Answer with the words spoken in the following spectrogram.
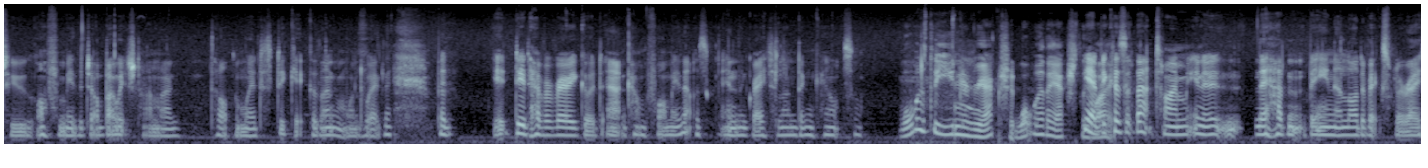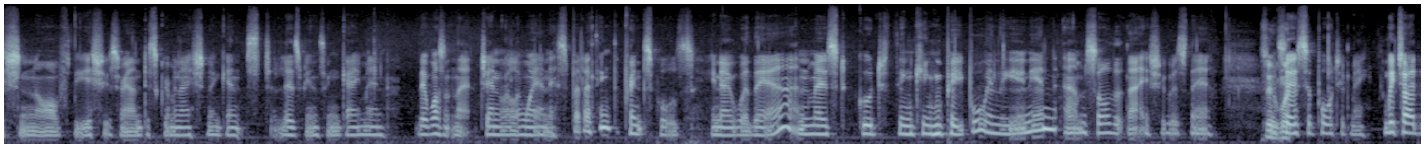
to offer me the job. By which time I told them where to stick it because I didn't want to work there. But it did have a very good outcome for me. That was in the Greater London Council. What was the union reaction? What were they actually Yeah, like? because at that time, you know, there hadn't been a lot of exploration of the issues around discrimination against lesbians and gay men. There wasn't that general awareness, but I think the principles, you know, were there, and most good-thinking people in the union um, saw that that issue was there. So and so supported me, which I,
